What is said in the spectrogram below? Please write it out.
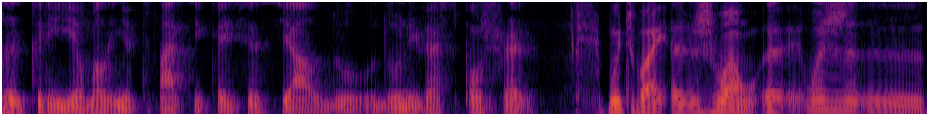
recria uma linha temática essencial do, do universo de Paul Schrader. Muito bem. Eh, João, eh, hoje eh,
